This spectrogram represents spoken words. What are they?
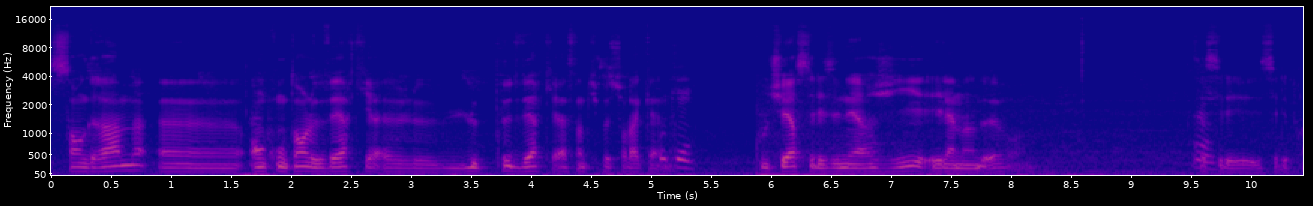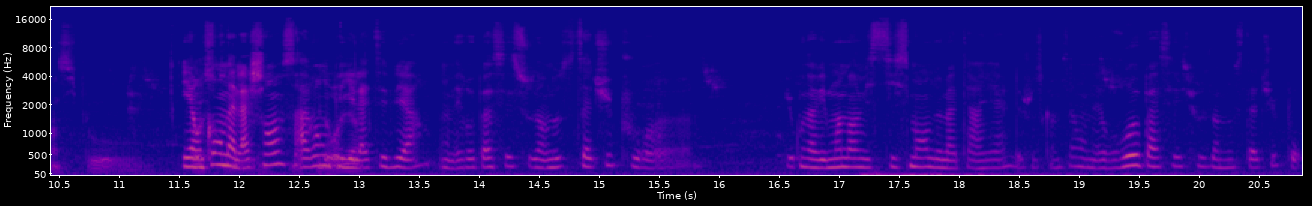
100 grammes euh, en comptant le verre qui, le, peu de verre qui reste un petit peu sur la canne. Okay. Coûte cher, c'est les énergies et la main d'œuvre. Ça, c'est les, les, principaux. Et encore, on a la chance. Avant, on payait la TVA. On est repassé sous un autre statut pour vu qu'on avait moins d'investissement de matériel, de choses comme ça, on est repassé sous un autre statut pour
